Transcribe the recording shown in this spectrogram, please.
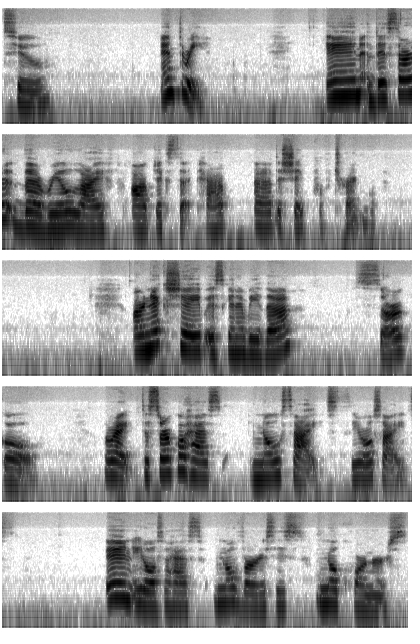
two, and three. And these are the real life objects that have uh, the shape of a triangle. Our next shape is going to be the circle. All right, the circle has no sides, zero sides. And it also has no vertices, no corners.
